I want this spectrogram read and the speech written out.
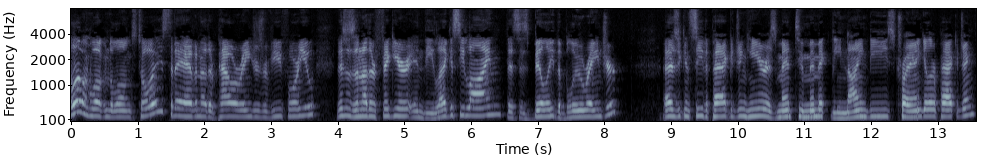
Hello and welcome to Long's Toys. Today I have another Power Rangers review for you. This is another figure in the Legacy line. This is Billy the Blue Ranger. As you can see, the packaging here is meant to mimic the 90s triangular packaging.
